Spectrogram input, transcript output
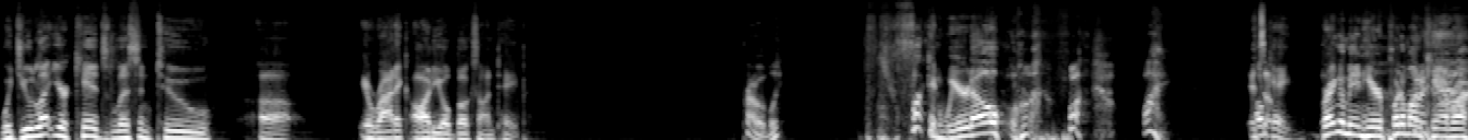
Would you let your kids listen to uh, erotic audiobooks on tape? Probably. You fucking weirdo. Why? It's okay, bring them in here, put them on camera,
